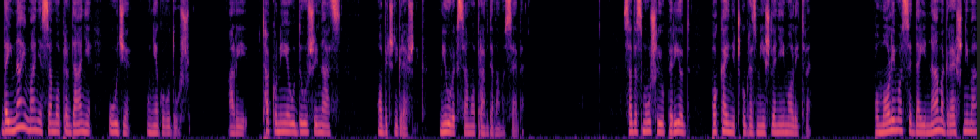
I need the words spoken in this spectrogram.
da i najmanje samoopravdanje uđe u njegovu dušu. Ali tako nije u duši nas, obični grešnika. Mi uvek samo opravdavamo sebe. Sada smo ušli u period pokajničkog razmišljanja i molitve. Pomolimo se da i nama grešnima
